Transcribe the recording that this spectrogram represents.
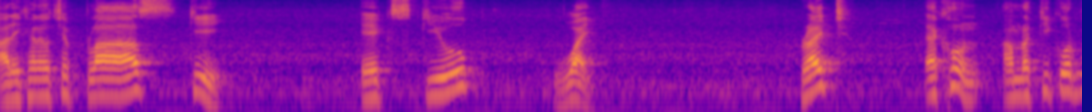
আর এখানে হচ্ছে প্লাস কি? এক্স কিউব, ওয়াই। রাইট এখন আমরা কি করব?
